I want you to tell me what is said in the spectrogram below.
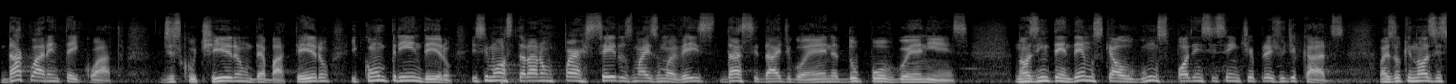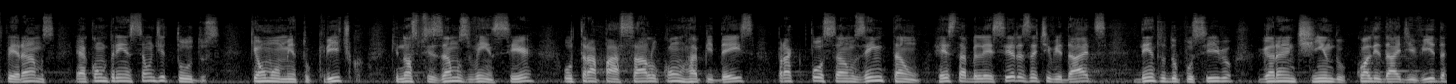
da 44 discutiram, debateram e compreenderam e se mostraram parceiros mais uma vez da cidade de Goiânia, do povo goianiense. Nós entendemos que alguns podem se sentir prejudicados, mas o que nós esperamos é a compreensão de todos, que é um momento crítico, que nós precisamos vencer, ultrapassá-lo com rapidez, para que possamos então restabelecer as atividades dentro do possível, garantindo qualidade de vida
